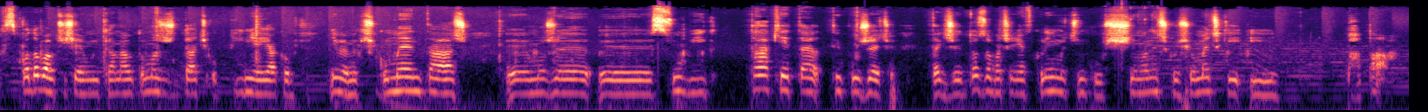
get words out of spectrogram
spodobał Ci się mój kanał, to możesz dać opinię jakąś, nie wiem, jakiś komentarz, y, może y, subik, takie ta, typu rzeczy. Także do zobaczenia w kolejnym odcinku. Siemaneczko, siomeczki i パパ。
